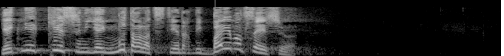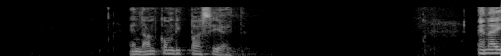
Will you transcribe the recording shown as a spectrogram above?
Jy het nie 'n keuse nie, jy moet haar laat stenig. Die Bybel sê so. En dan kom die passie uit. En hy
